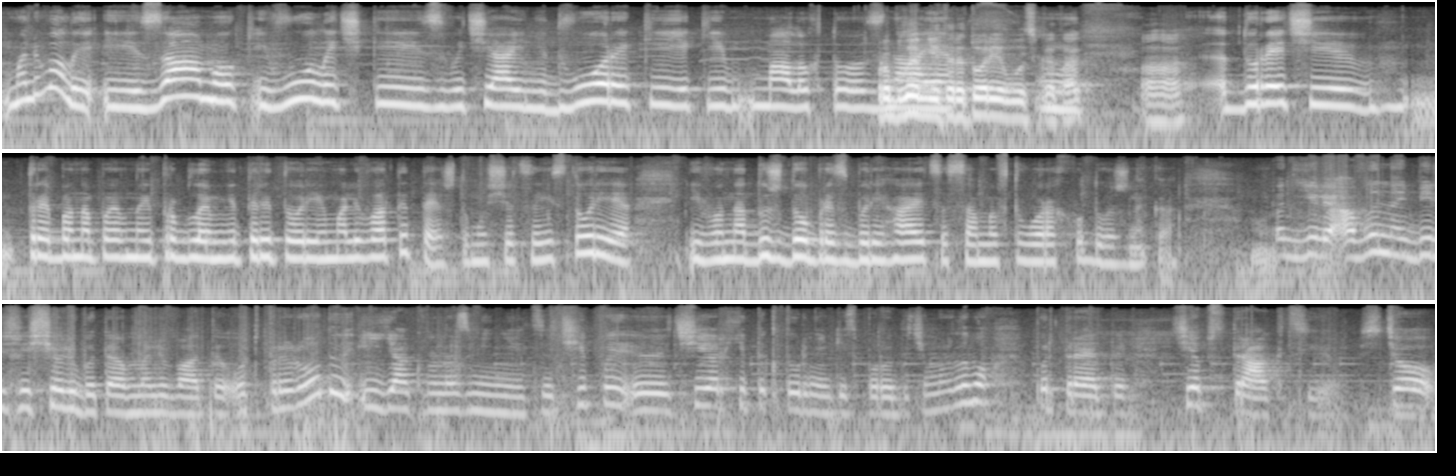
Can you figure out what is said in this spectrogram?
Малювали і замок, і вулички, і звичайні дворики, які мало хто знає. Проблемні території Луцька, так? Ага. До речі, треба напевно і проблемні території малювати теж, тому що це історія, і вона дуже добре зберігається саме в творах художника. Пані Юлія, а ви найбільше що любите малювати? От природу і як вона змінюється? Чи, е, чи архітектурні якісь породи, чи можливо портрети, чи абстракцію? Що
